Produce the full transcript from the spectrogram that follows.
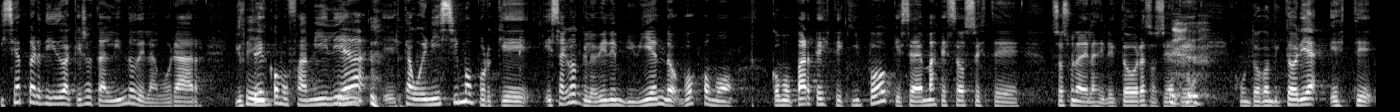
y se ha perdido aquello tan lindo de elaborar. Y ustedes como familia mm. está buenísimo porque es algo que lo vienen viviendo. Vos como, como parte de este equipo, que además que sos, este, sos una de las directoras, o sea que junto con Victoria, este,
